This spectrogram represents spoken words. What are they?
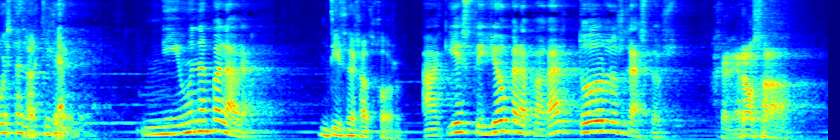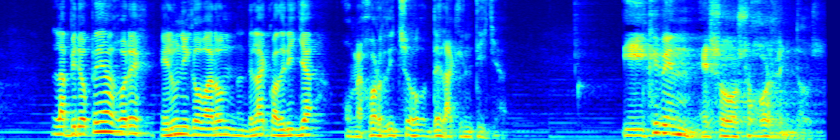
cuesta el alquiler? Ni una palabra. Dice Hathor. Aquí estoy yo para pagar todos los gastos. Generosa. La piropea Goreg, el único varón de la cuadrilla, o mejor dicho, de la quintilla. ¿Y qué ven esos ojos lindos?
